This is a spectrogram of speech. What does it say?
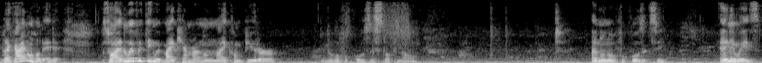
like I know how to edit. So I do everything with my camera and on my computer. I don't know how to close this stuff now. I don't know how to close it. See. Anyways,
